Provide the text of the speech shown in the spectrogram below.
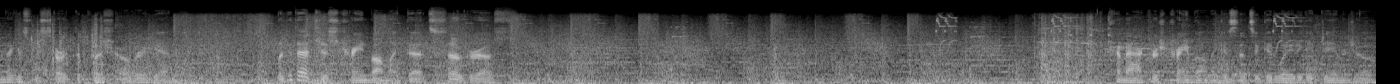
And I guess we'll start the push over again. Look at that just train bomb like that. So gross. Kamacuras train bomb. I guess that's a good way to get damage off.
